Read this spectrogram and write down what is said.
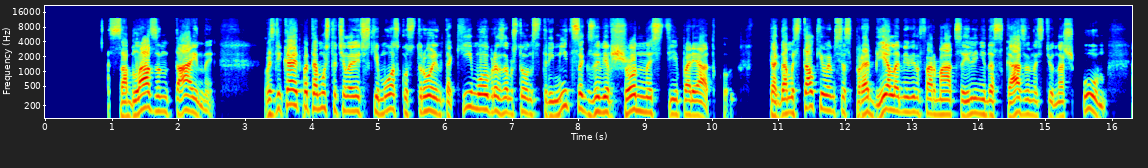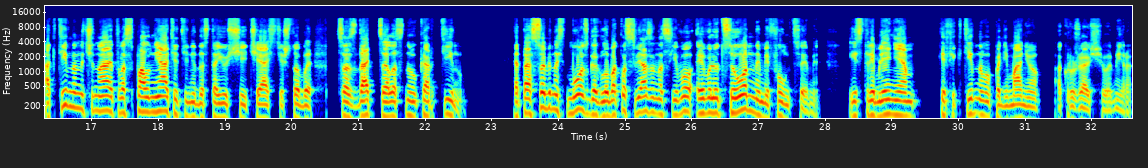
Соблазн тайны возникает потому, что человеческий мозг устроен таким образом, что он стремится к завершенности и порядку – когда мы сталкиваемся с пробелами в информации или недосказанностью, наш ум активно начинает восполнять эти недостающие части, чтобы создать целостную картину. Эта особенность мозга глубоко связана с его эволюционными функциями и стремлением к эффективному пониманию окружающего мира.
